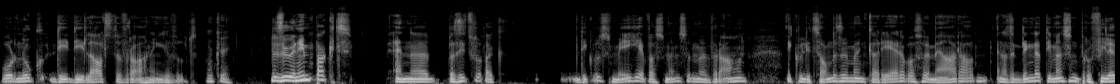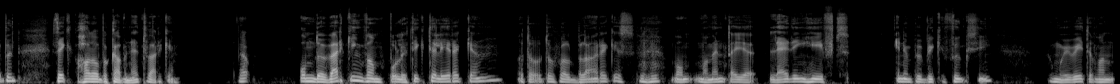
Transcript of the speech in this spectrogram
worden ook die, die laatste vragen ingevuld. Oké. Dus uw impact, en uh, dat is iets wat ik dikwijls meegeef als mensen me vragen, ik wil iets anders in mijn carrière, wat zou je mij aanraden? En als ik denk dat die mensen een profiel hebben, zeg ik, ga op een kabinet werken. Ja. Om de werking van politiek te leren kennen, wat toch wel belangrijk is, mm want op het moment dat je leiding heeft in een publieke functie, je moet je weten van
